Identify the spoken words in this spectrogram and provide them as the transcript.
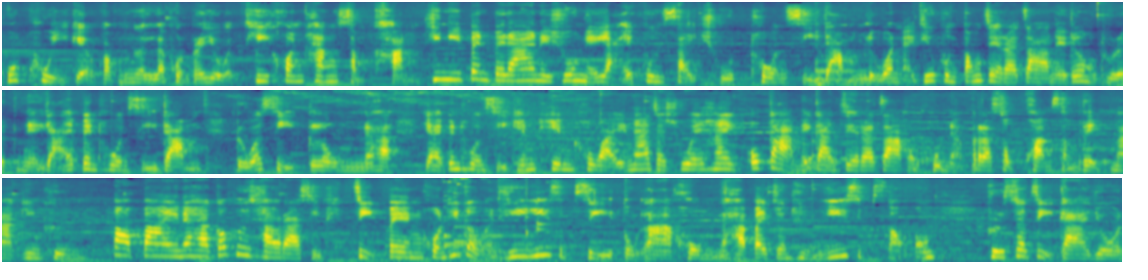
พูดคุยเกี่ยวกับเงินและผลประโยชน์ที่ค่อนข้างสำคัญ ที่นี้เป็นไปได้ในช่วงนี้อยากให้คุณใส่ชุดโทนสีดำหรือวันไหนที่คุณต้องเจราจาในเรื่องของธุรกิจเนี่ยอยากให้เป็นโทนสีดำหรือว่าสีกลมนะคะ อยากให้เป็นโทนสีเข้มๆเข้าไว้น่าจะช่วยให้โอกาสในการเจราจาของคุณน่ะประสบความสำเร็จมากยิ่งขึ้น ต่อไปนะคะก็คือชาวราศีพิจิกเป็นคนที่เกิดวันที่ 24 ตุลาคมนะคะไปจนถึง 22 พฤศจิกายน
